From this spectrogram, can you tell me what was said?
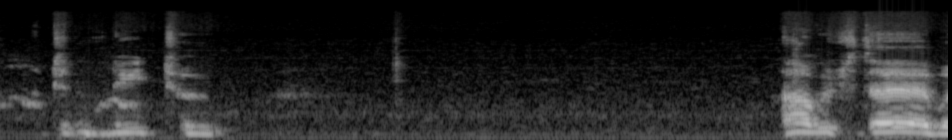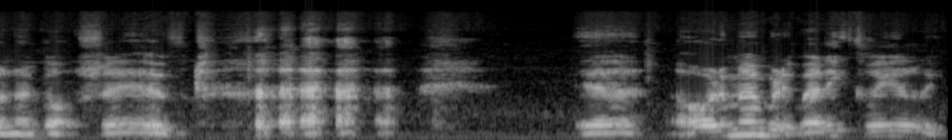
I didn't need to. I was there when I got saved. yeah, oh, I remember it very clearly.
